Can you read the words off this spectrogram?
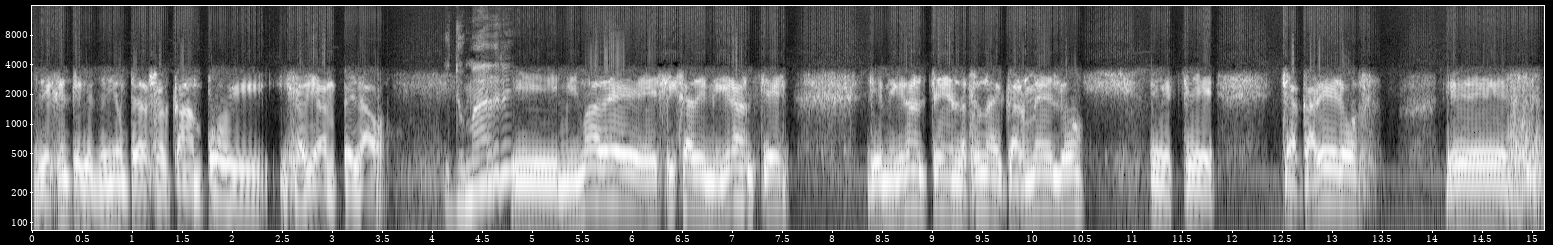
de gente que tenía un pedazo de campo y, se habían pelado. ¿Y tu madre? Y mi madre es hija de inmigrantes, de inmigrantes en la zona de Carmelo, este, chacareros, eh,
